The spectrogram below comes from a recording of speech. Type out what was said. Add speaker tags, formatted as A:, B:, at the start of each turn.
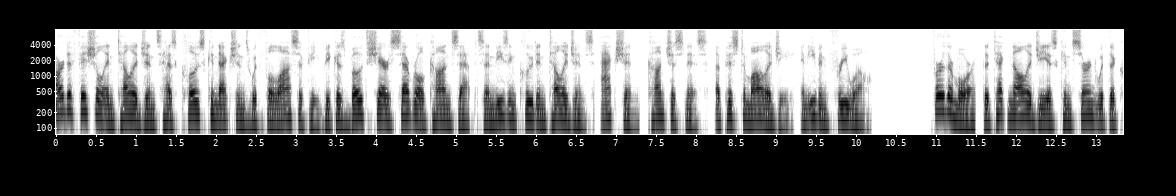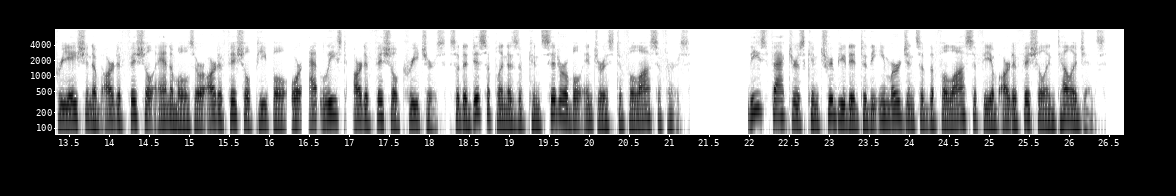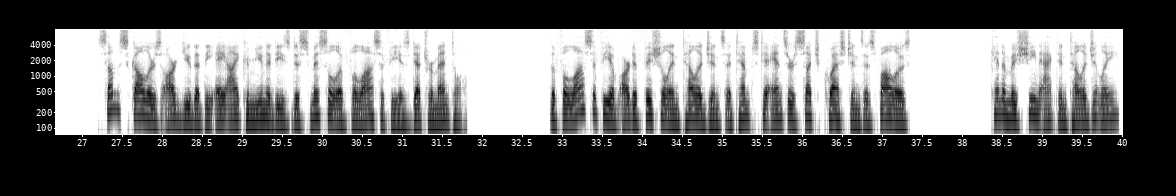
A: Artificial intelligence has close connections with philosophy because both share several concepts and these include intelligence, action, consciousness, epistemology, and even free will. Furthermore, the technology is concerned with the creation of artificial animals or artificial people or, at least, artificial creatures so the discipline is of considerable interest to philosophers. These factors contributed to the emergence of the philosophy of artificial intelligence. Some scholars argue that the AI community's dismissal of philosophy is detrimental. The philosophy of artificial intelligence attempts to answer such questions as follows Can a machine act intelligently?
